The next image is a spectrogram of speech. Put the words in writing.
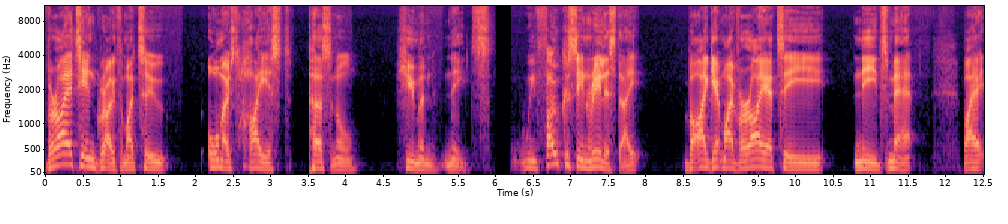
variety and growth are my two almost highest personal human needs. We focus in real estate, but I get my variety needs met by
